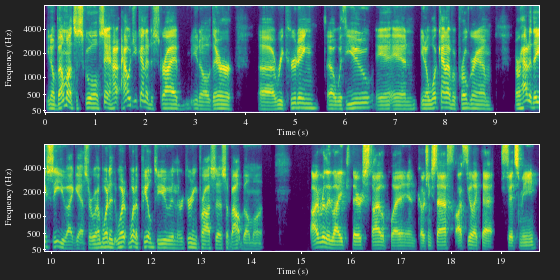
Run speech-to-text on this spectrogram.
you know, Belmont's a school. Sam, how how would you kind of describe you know their uh, recruiting uh, with you and, and, you know what kind of a program or how did they see you? I guess or what did, what what appealed to you in the recruiting process about Belmont? I really like their style of play and coaching staff. I feel like that fits me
